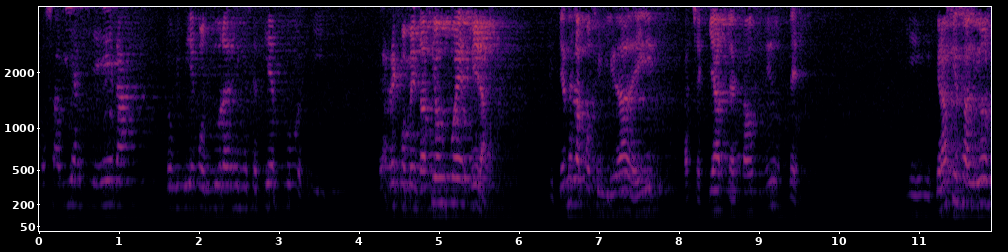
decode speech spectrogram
no sabían qué era. Yo vivía en Honduras en ese tiempo y la recomendación fue, mira, si tienes la posibilidad de ir a chequearte a Estados Unidos, ve. Y gracias a Dios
